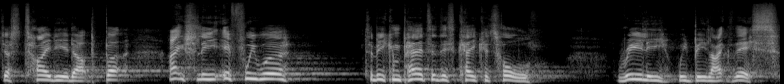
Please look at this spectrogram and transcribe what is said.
Just tidy it up. But actually, if we were to be compared to this cake at all, really we'd be like this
